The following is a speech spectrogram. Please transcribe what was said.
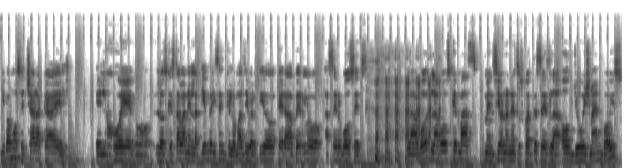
Y vamos a echar acá el, el juego. Los que estaban en la tienda dicen que lo más divertido era verlo hacer voces. La, la voz que más mencionan estos cuates es la Old Jewish Man Voice,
